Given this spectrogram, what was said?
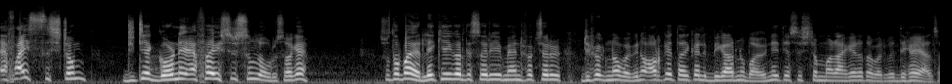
FI system detect गर्ने एफआई सिस्टम्सहरू छ क्या? सो तपाईँहरूले के गर्दा त्यसरी म्यानुफ्याक्चर डिफेक्ट नभइकन अर्कै तरिकाले बिगार्नु भयो भने त्यो सिस्टममा राखेर तपाईँहरूको देखाइहाल्छ।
